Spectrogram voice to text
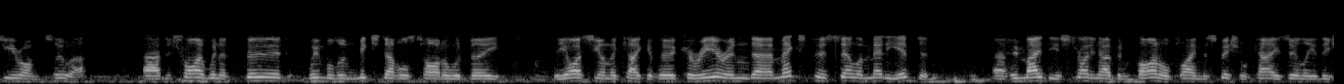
year on tour, uh, to try and win a third Wimbledon mixed doubles title would be the icing on the cake of her career. And uh, Max Purcell and Maddie Ebden, uh, who made the Australian Open final playing the Special Ks earlier this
